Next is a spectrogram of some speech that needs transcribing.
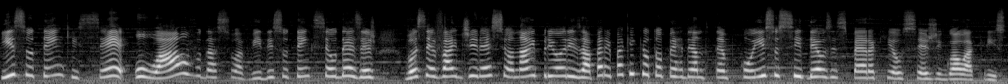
Isso tem que ser o alvo da sua vida, isso tem que ser o desejo. Você vai direcionar e priorizar. Peraí, para que, que eu estou perdendo tempo com isso se Deus espera que eu seja igual a Cristo?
